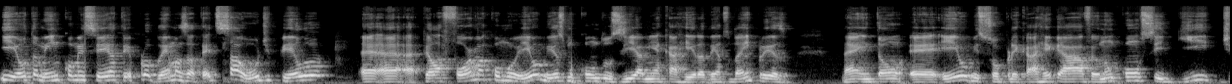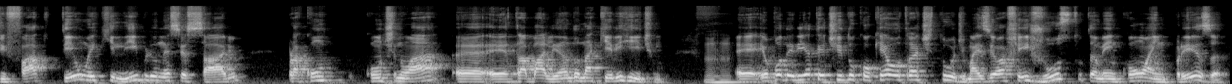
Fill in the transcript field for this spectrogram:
e eu também comecei a ter problemas até de saúde pelo, é, é, pela forma como eu mesmo conduzia a minha carreira dentro da empresa. Né? Então, é, eu me sobrecarregava, eu não consegui, de fato, ter um equilíbrio necessário para con continuar é, é, trabalhando naquele ritmo. Uhum. É, eu poderia ter tido qualquer outra atitude, mas eu achei justo também com a empresa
